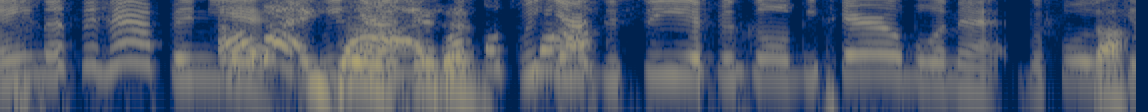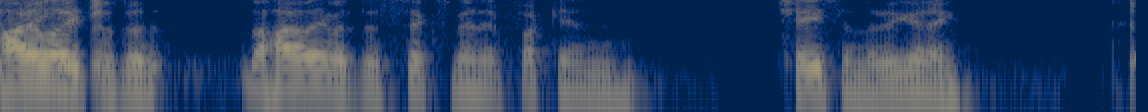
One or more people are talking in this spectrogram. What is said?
Ain't nothing happened yet. Oh yet. my we God! Got, What we got to see if it's gonna be terrible in that before The we can say if highlights was the the highlight was the six minute fucking chase in the beginning.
